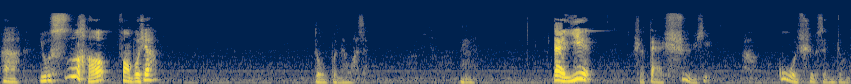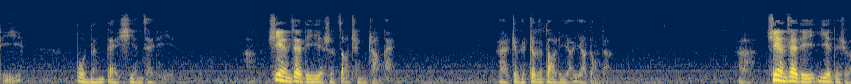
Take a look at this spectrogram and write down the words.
啊！有丝毫放不下，都不能往生。嗯，带业是带续业啊，过去生中的业，不能带现在的业。啊现在的业是造成障碍，哎，这个这个道理要要懂得，啊，现在的业的时候，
